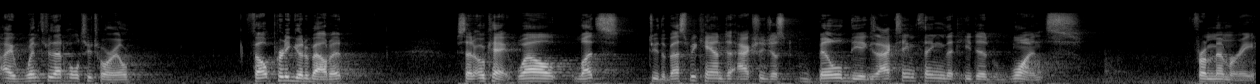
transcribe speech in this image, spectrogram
I went through that whole tutorial felt pretty good about it. Said, okay, well, let's do the best we can to actually just build the exact same thing that he did once from memory.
